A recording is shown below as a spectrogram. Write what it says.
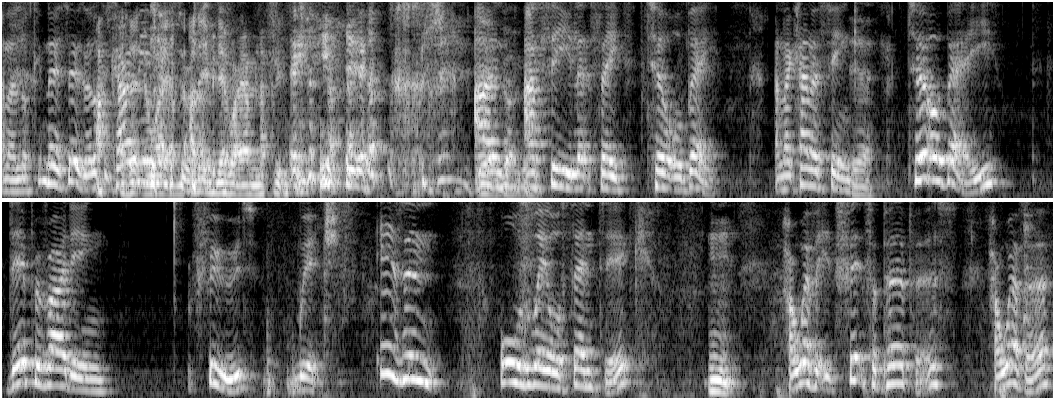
and I look at no seriously, I look at I Caribbean why I'm, I don't even know why I'm laughing. and go on, go I see, let's say, Turtle Bay, and I kind of think Yeah. Turtle Bay, they're providing food which isn't all the way authentic. Mm. However, it's fit for purpose. However,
